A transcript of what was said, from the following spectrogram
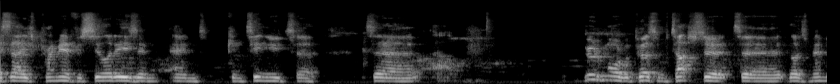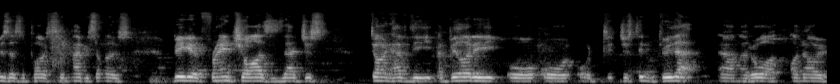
SA's premier facilities and, and continue to, to uh, build more of a personal touch to, to those members as opposed to maybe some of those bigger franchises that just don't have the ability or, or, or just didn't do that um, at all. I know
